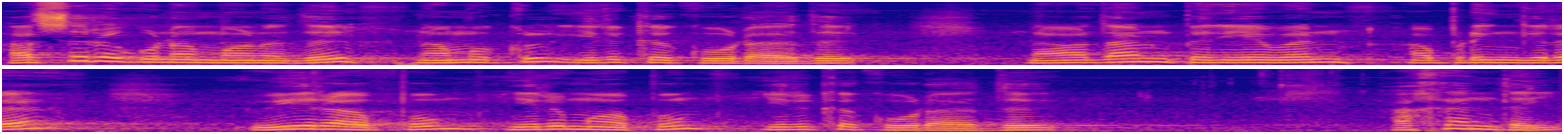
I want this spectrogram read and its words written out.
அசுர குணமானது நமக்குள் இருக்கக்கூடாது. நான் தான் பெரியவன் அப்படிங்கிற வீராப்பும் இருமாப்பும் இருக்கக்கூடாது. அகந்தை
